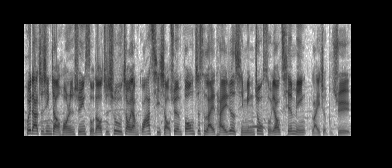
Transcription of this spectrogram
辉达执行长黄仁勋所到之处，照样刮起小旋风。这次来台，热情民众索要签名，来者不拒。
